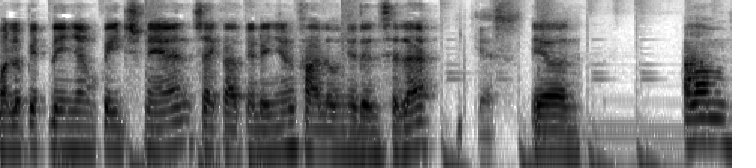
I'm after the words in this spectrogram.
malupit din yung page na yan. Check out nyo din yun, follow nyo din sila. Yes. Yun. Um,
